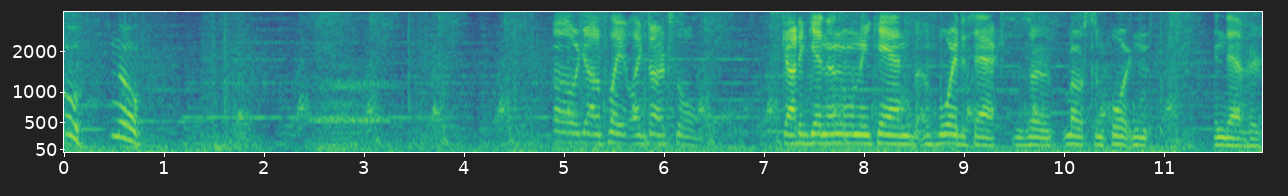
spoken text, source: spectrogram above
Oh, no. We gotta play it like Dark Souls. Gotta get in when we can, but avoid attacks is our most important endeavor.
